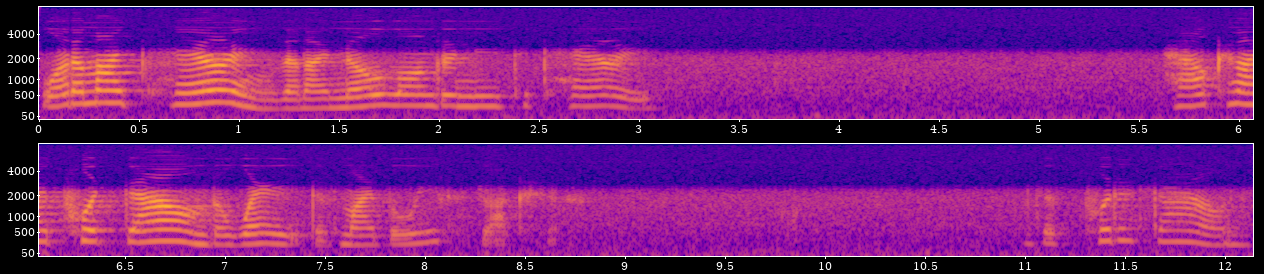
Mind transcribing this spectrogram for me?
What am I carrying that I no longer need to carry? How can I put down the weight of my belief structure? Just put it down.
